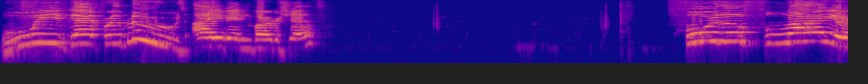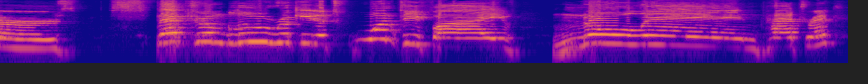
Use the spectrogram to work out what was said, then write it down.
We've got for the Blues, Ivan Barbashev. For the Flyers, Spectrum Blue rookie to 25, Nolan Patrick.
